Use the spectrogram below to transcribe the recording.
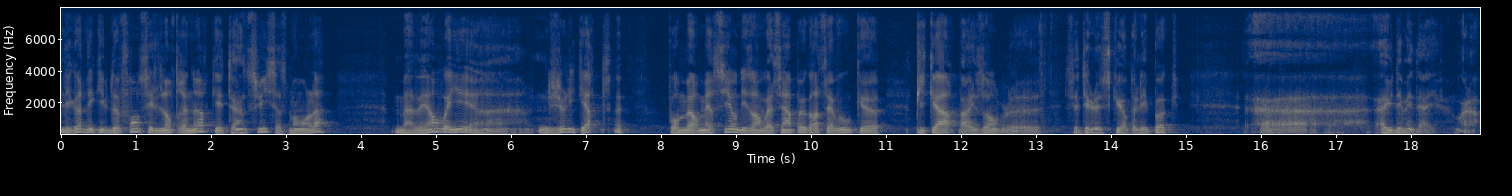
les gars de l'équipe de France et l'entraîneur, qui était un Suisse à ce moment-là, m'avait envoyé une jolie carte pour me remercier en disant voici un peu grâce à vous que Picard, par exemple, euh, c'était le skieur de l'époque, euh, a eu des médailles. Voilà.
